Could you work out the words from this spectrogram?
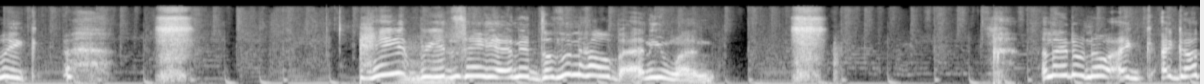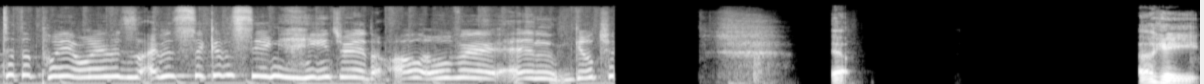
Like, hate mm. breeds hate, and it doesn't help anyone. And I don't know. I, I got to the point where I was I was sick of seeing hatred all over and guilt trip. Okay,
